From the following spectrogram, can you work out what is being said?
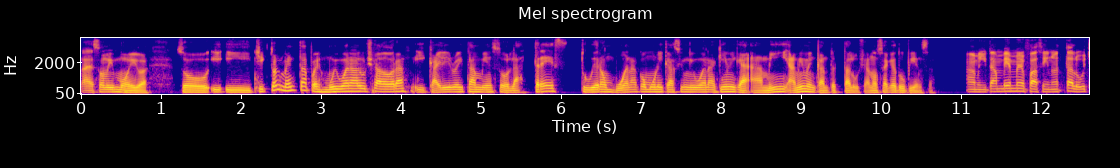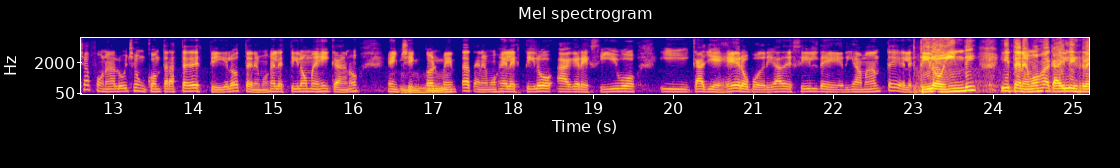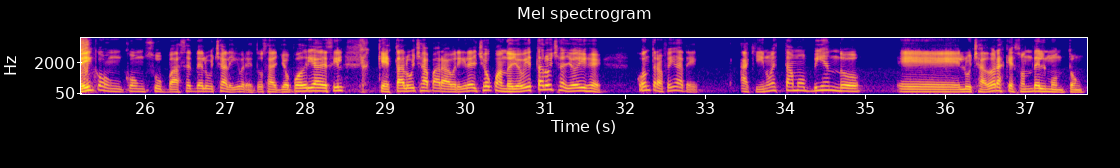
a eso mismo iba. So, y, y Chick Tormenta, pues muy buena luchadora, y Kylie Ray también. Son las tres tuvieron buena comunicación y buena química. A mí, a mí me encantó esta lucha. No sé qué tú piensas. A mí también me fascinó esta lucha. Fue una lucha, un contraste de estilos. Tenemos el estilo mexicano en Chick Tormenta, tenemos el estilo agresivo y callejero, podría decir, de Diamante, el estilo indie. Y tenemos a Kylie Ray con, con sus bases de lucha libre. Entonces, yo podría decir que esta lucha para abrir el show, cuando yo vi esta lucha, yo dije, contra, fíjate, aquí no estamos viendo eh, luchadoras que son del montón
